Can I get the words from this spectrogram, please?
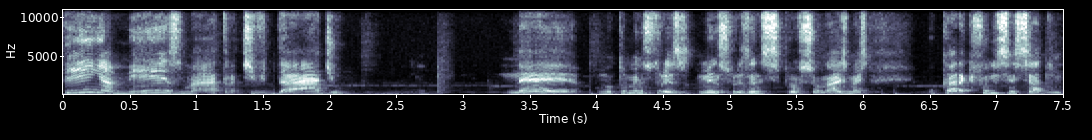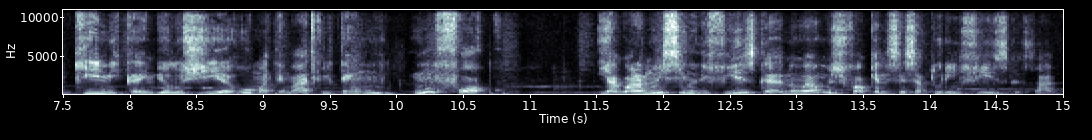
tem a mesma atratividade, né? Não estou menosprezando esses profissionais, mas o cara que foi licenciado em química, em biologia ou matemática, ele tem um, um foco e agora, no ensino de física, não é o mesmo foco a licenciatura em física, sabe?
